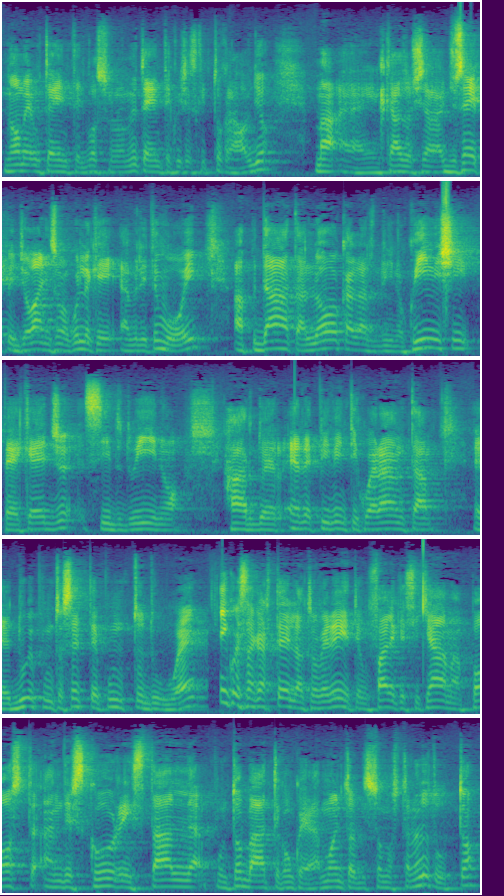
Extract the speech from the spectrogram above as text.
nome utente, il vostro nome utente, qui c'è scritto Claudio, ma eh, nel caso ci sarà Giuseppe, Giovanni, insomma quello che avrete voi, updata local Arduino 15, package, seed Arduino hardware RP2040 2.7.2. In questa cartella troverete un file che si chiama post underscore install.bat, comunque a monitor vi sto mostrando tutto.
